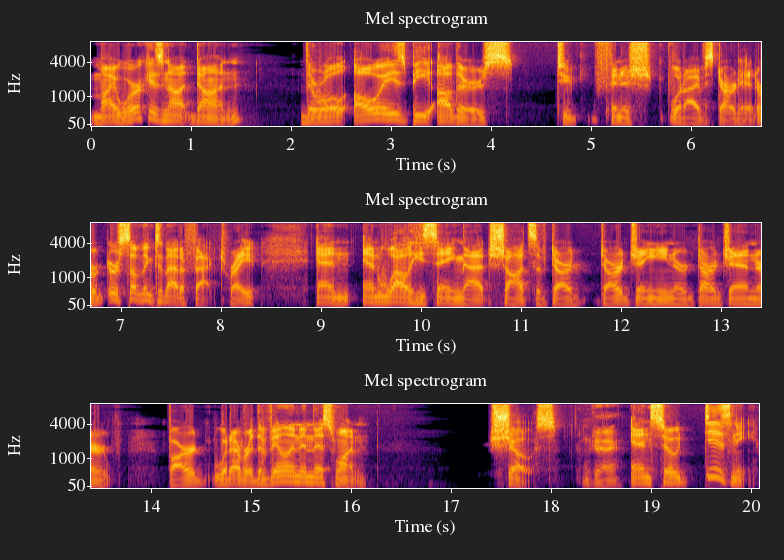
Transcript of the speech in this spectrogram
My work is not done. There will always be others to finish what I've started, or, or something to that effect, right? And and while he's saying that, shots of Dar Darjane or Darjen or Bard, whatever, the villain in this one shows. Okay. And so Disney,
